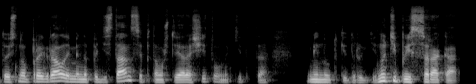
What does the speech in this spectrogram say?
То есть, но проиграл именно по дистанции, потому что я рассчитывал на какие-то минутки другие. Ну, типа из 40.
